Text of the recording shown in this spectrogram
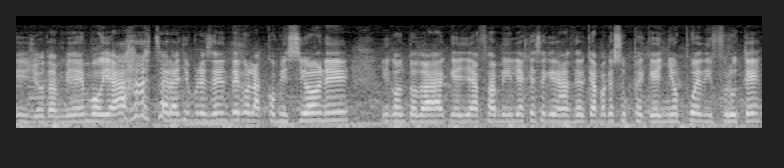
y yo también voy a estar allí presente con las comisiones y con todas aquellas familias que se quieran acercar para que sus pequeños pues disfruten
